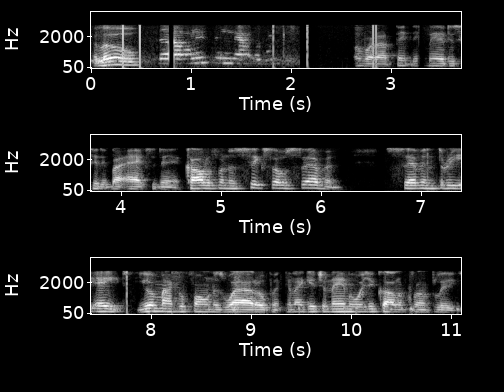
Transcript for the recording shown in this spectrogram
Hello. The only thing that was all right, I think they may have just hit it by accident. Caller from the 607 738. Your microphone is wide open. Can I get your name and where you're calling from, please?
